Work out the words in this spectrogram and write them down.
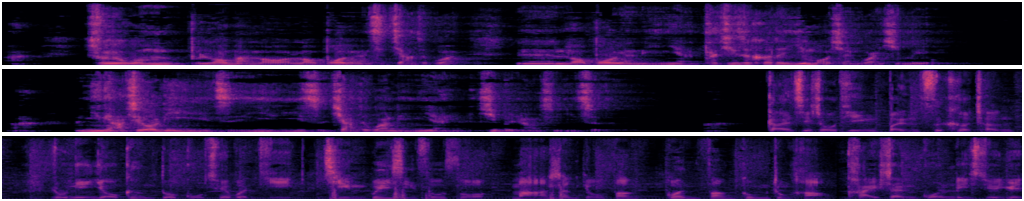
啊，所以我们老板老老抱怨是价值观，嗯，老抱怨理念，他其实和他一毛钱关系没有，你俩只要利益一致，一一致，价值观理念基本上是一致的啊。感谢收听本次课程。如您有更多股权问题，请微信搜索“马上有方”官方公众号。泰山管理学院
